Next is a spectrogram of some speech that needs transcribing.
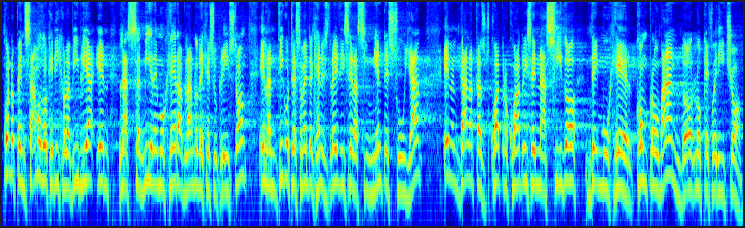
Cuando pensamos lo que dijo la Biblia en la semilla de mujer, hablando de Jesucristo, en el Antiguo Testamento, en Génesis 3, dice la simiente suya. En el Gálatas 4:4 dice nacido de mujer, comprobando lo que fue dicho.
